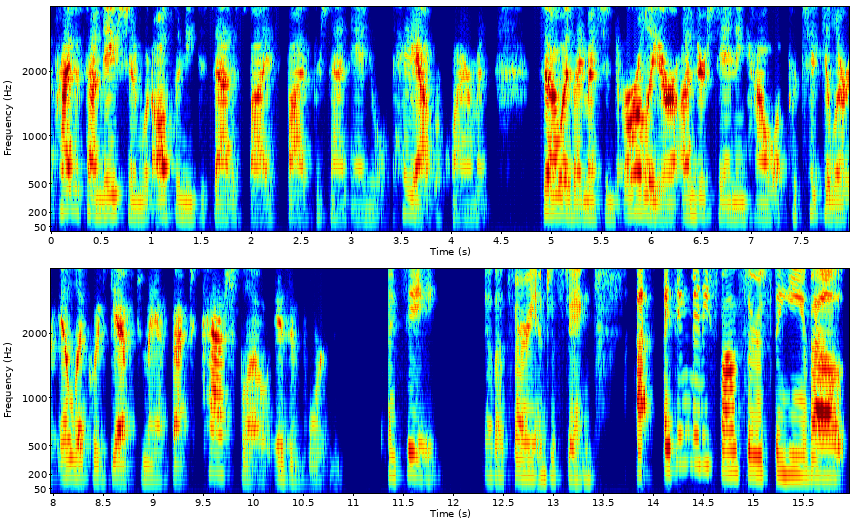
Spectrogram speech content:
private foundation would also need to satisfy its 5% annual payout requirement. So, as I mentioned earlier, understanding how a particular illiquid gift may affect cash flow is important. I see. Yeah, that's very interesting. I, think many sponsors thinking about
